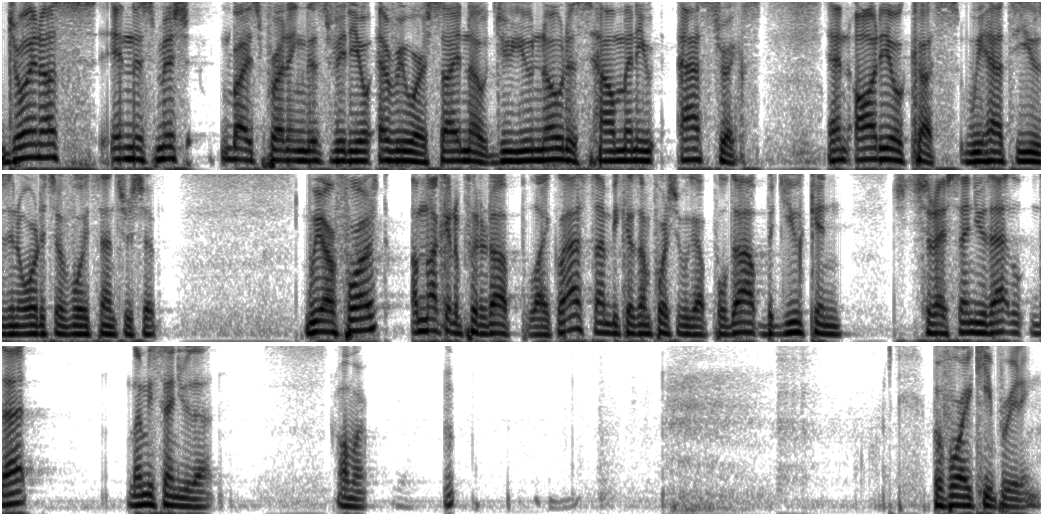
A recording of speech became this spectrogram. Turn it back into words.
Join us in this mission by spreading this video everywhere. Side note, do you notice how many asterisks and audio cuts we had to use in order to avoid censorship. We are forced. I'm not going to put it up like last time because unfortunately we got pulled out. But you can. Should I send you that? That. Let me send you that. Omar. Before I keep reading.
